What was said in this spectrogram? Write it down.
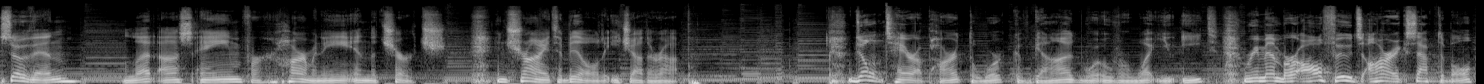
So then, let us aim for harmony in the church and try to build each other up. Don't tear apart the work of God over what you eat. Remember, all foods are acceptable,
